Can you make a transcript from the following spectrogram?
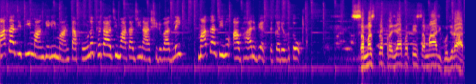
માતાજીથી માંગેલી માનતા પૂર્ણ થતા આજે માતાજીના આશીર્વાદ લઈ માતાજીનો આભાર વ્યક્ત કર્યો હતો. સમસ્ત પ્રજાપતિ સમાજ ગુજરાત,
